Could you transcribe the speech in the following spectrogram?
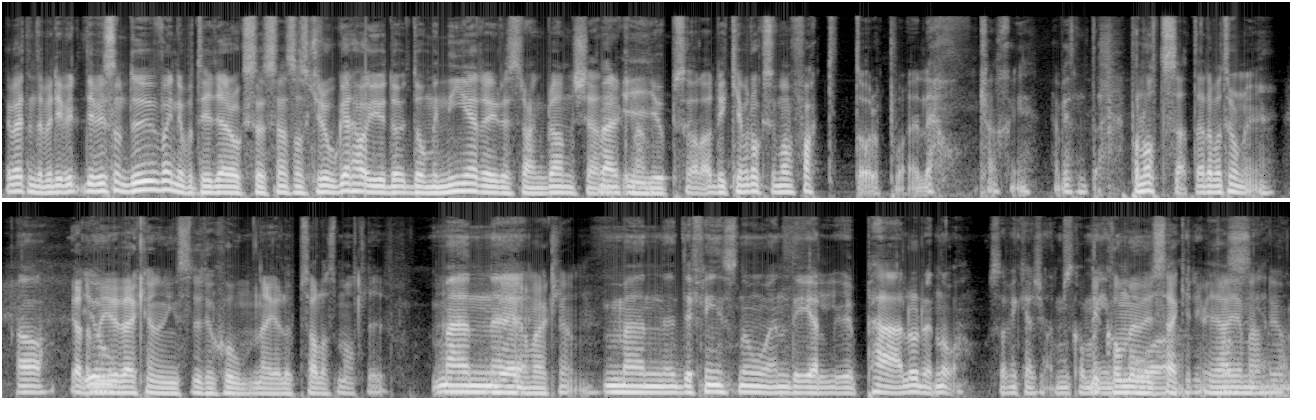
Jag vet inte, men det är, det är väl som du var inne på tidigare också, Svenssons krogar har ju do- dominerar ju restaurangbranschen Verkligen. i Uppsala. Det kan väl också vara en faktor på, eller ja, kanske, jag vet inte. På något sätt, eller vad tror ni? Ja, Ja, de jo, är ju verkligen en institution när det gäller Uppsalas matliv. men, det de eh, men det finns nog en del pärlor ändå. Som vi kanske kommer komma Det in kommer på. vi säkert in på. Jajamän,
